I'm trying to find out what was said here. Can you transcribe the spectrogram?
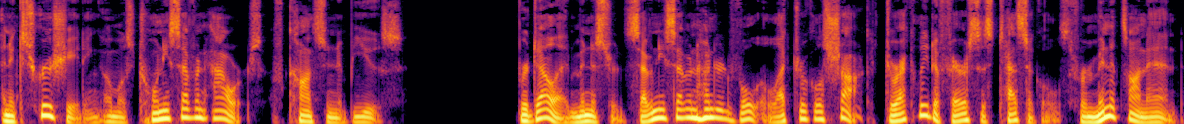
an excruciating almost 27 hours of constant abuse. Berdella administered 7700 volt electrical shock directly to Ferris's testicles for minutes on end.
